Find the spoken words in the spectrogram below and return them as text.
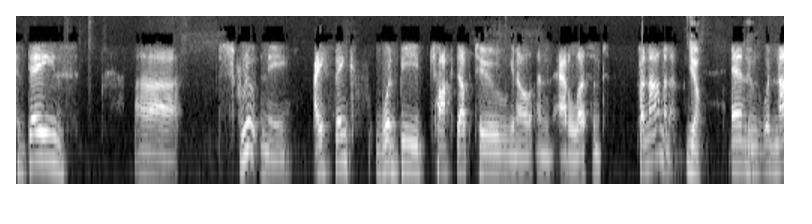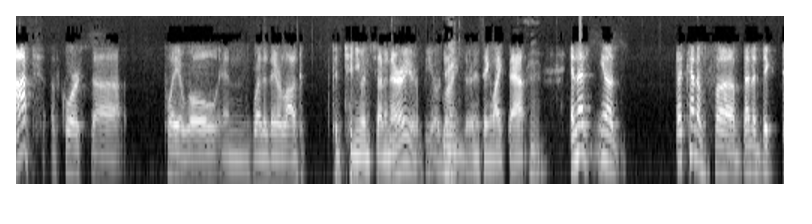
today's uh, scrutiny, I think would be chalked up to you know an adolescent phenomenon Yeah. and Yeah. would not, of course, uh, play a role in whether they're allowed to continue in seminary or be ordained Right. or anything like that. Right. And that, you know, that kind of uh, Benedict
